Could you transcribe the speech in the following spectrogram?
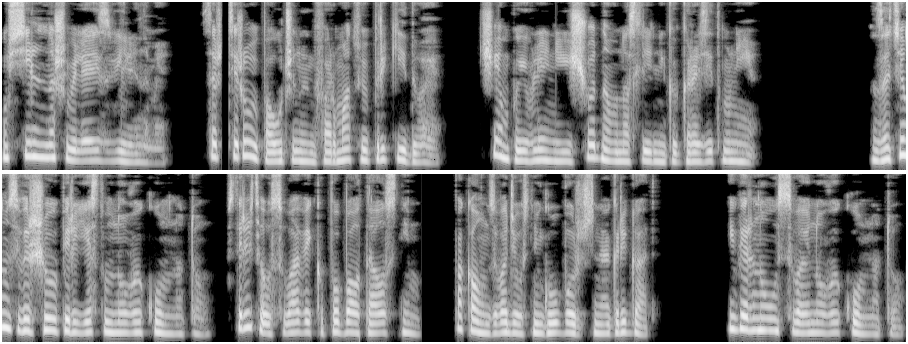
усиленно шевеля извилинами, сортируя полученную информацию прикидывая, чем появление еще одного наследника грозит мне. Затем совершила переезд в новую комнату, встретила Славика, поболтала с ним, пока он заводил снегоуборочный агрегат, и вернулась в свою новую комнату,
